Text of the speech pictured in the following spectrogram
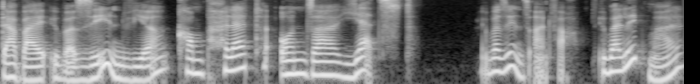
dabei übersehen wir komplett unser Jetzt. Übersehen es einfach. Überleg mal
